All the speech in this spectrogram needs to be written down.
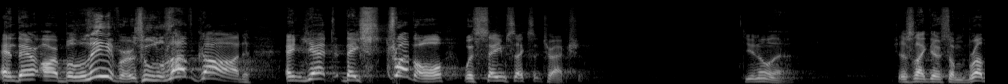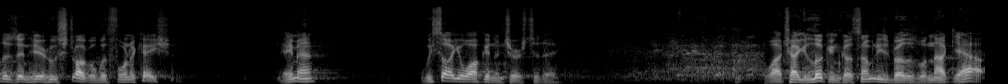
and there are believers who love God, and yet they struggle with same sex attraction. Do you know that? Just like there's some brothers in here who struggle with fornication. Amen. We saw you walking in church today. Watch how you're looking, because some of these brothers will knock you out.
